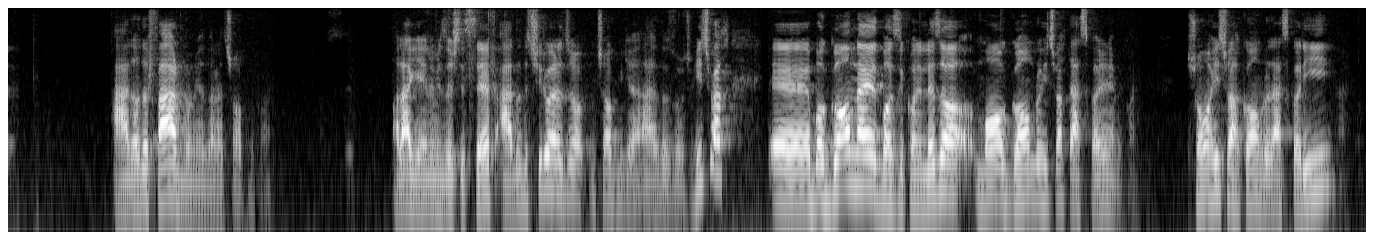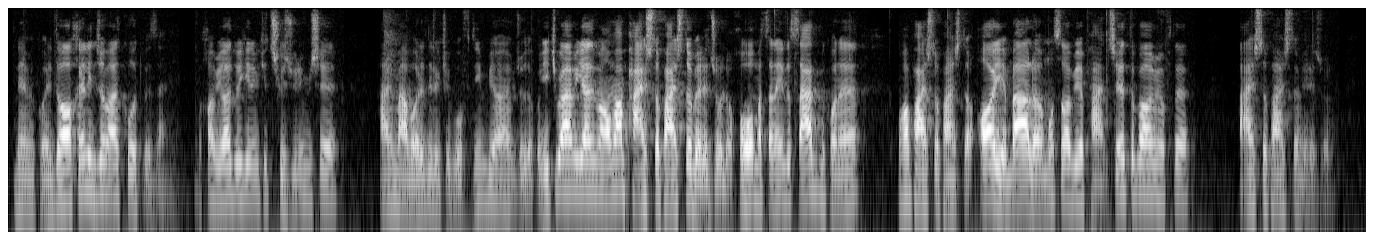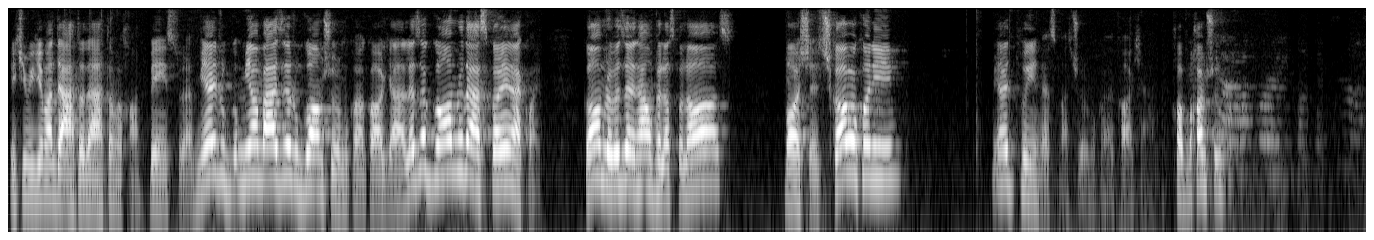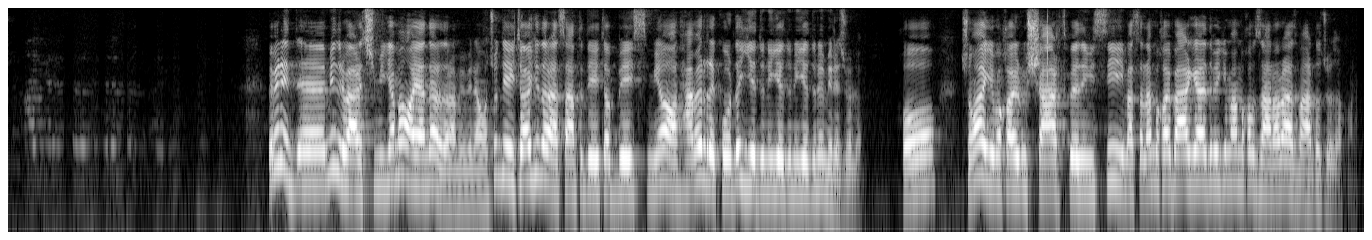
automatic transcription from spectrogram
اعداد فرد رو میاد برای چاپ می‌کنه. حالا اگه این رو میذاشتی صفر اعداد چی رو برای چاپ میگه اعداد زوج. هیچ وقت با گام نیاد بازی کنید لذا ما گام رو هیچ وقت دستکاری نمی‌کنیم. شما هیچ وقت گام رو دستکاری نمی‌کنید. داخل اینجا باید کد بزنید می‌خوام یاد بگیریم که چجوری میشه همین مواردی رو که گفتیم بیایم جدا کنیم. یکی برمیگرده میگه من 5 تا 5 تا بره جلو. خب مثلا این رو می‌کنه. می‌خوام 5 تا 5 تا. آیه بله مساوی 5 چه اتفاقی میفته 5 تا 5 تا میره جلو. یکی میگه من 10 تا 10 تا می‌خوام. به این صورت. میای رو میان بعضی رو گام شروع می‌کنن کار کردن. لذا گام رو دستکاری نکنید گام رو بذارید همون plus plus. باشه. چیکار بکنیم؟ میاد تو این قسمت شروع می‌کنه کار کردن. خب می‌خوام شروع ببینید می‌دونی برای چی میگم؟ من آینده رو دارم می‌بینم. چون data که داره از سمت database میاد همه رکورد یه دونه یه دونه یه دونه میره جلو. خب؟ شما اگه می‌خوای رو شرط بنویسی مثلا می‌خوای برگرده بگی من می‌خوام زنا رو از مردا جدا کنم.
